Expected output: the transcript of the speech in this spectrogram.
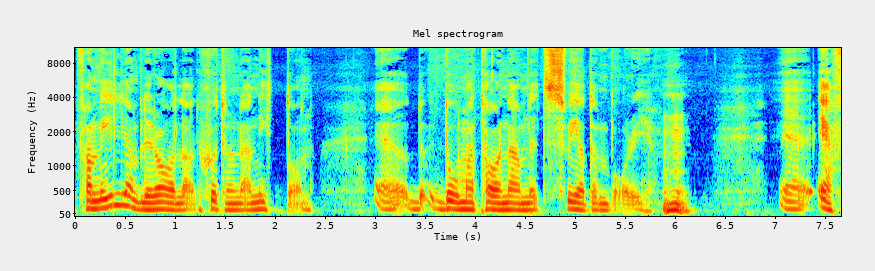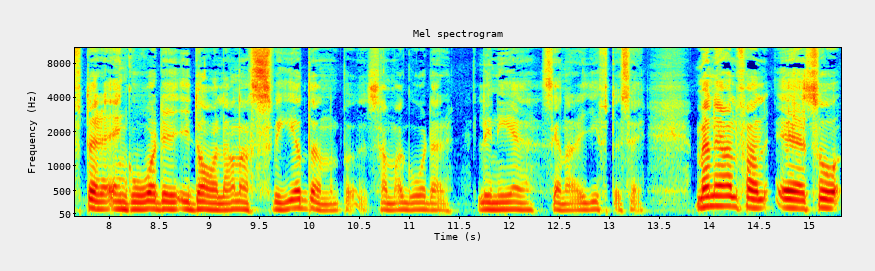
familjen blir adlad 1719. då man tar namnet Swedenborg. Mm. Efter en gård i, Dalarna, Sveden, på samma gård där Linné senare gifte sig. Men i alla fall så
